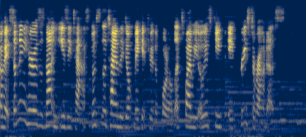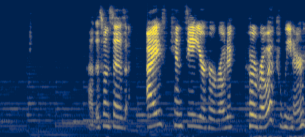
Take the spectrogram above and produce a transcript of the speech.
Okay, summoning heroes is not an easy task. Most of the time they don't make it through the portal. That's why we always keep a priest around us. Uh, this one says, I can see your heroic, heroic wiener.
